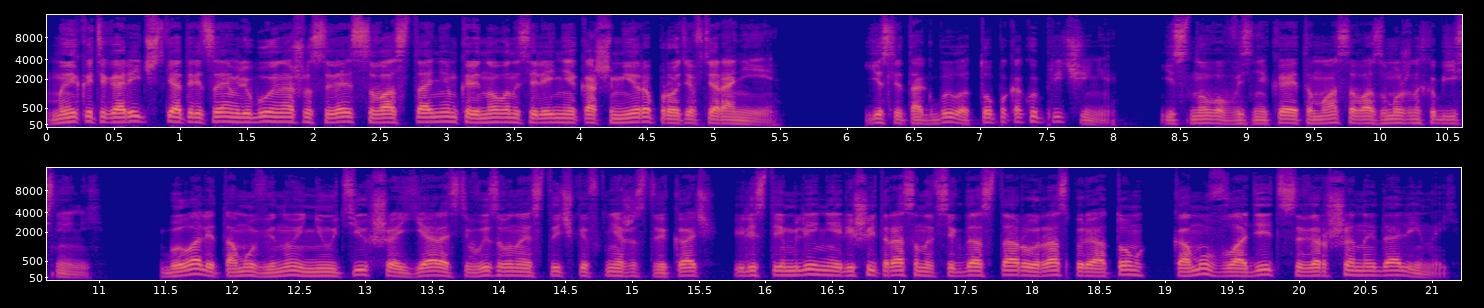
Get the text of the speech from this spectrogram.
«Мы категорически отрицаем любую нашу связь с восстанием коренного населения Кашмира против тирании». Если так было, то по какой причине? И снова возникает масса возможных объяснений. Была ли тому виной неутихшая ярость, вызванная стычкой в княжестве Кач, или стремление решить раз и навсегда старую распорю о том, кому владеть совершенной долиной?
